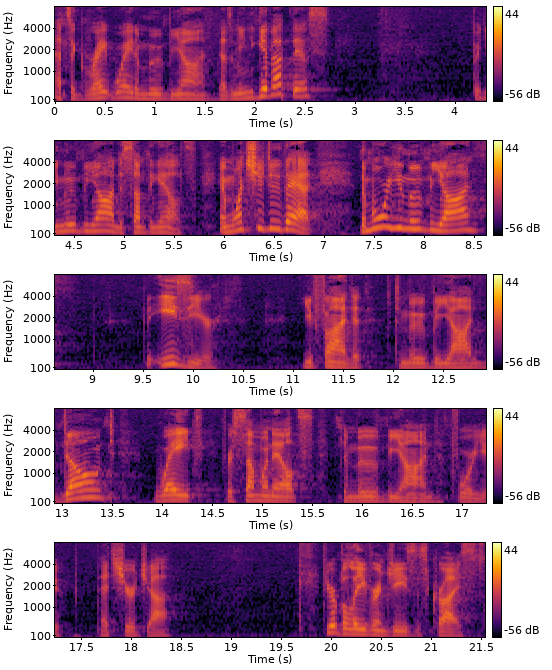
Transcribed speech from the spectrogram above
That's a great way to move beyond. Doesn't mean you give up this, but you move beyond to something else. And once you do that, the more you move beyond, the easier you find it to move beyond. Don't wait for someone else to move beyond for you. That's your job. If you're a believer in Jesus Christ,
